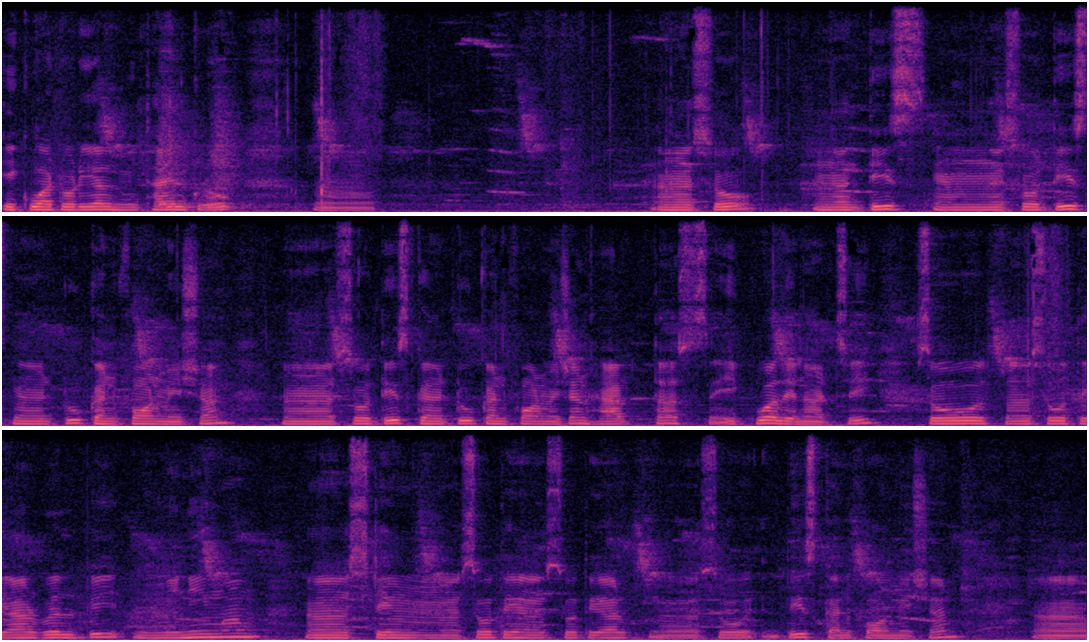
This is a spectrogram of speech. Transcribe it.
equatorial methyl group. Uh, uh, so uh, this um, so these uh, two conformation uh, so these two conformation have the equal energy. So uh, so there will be minimum uh, steam so they so they are uh, so this conformation uh,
